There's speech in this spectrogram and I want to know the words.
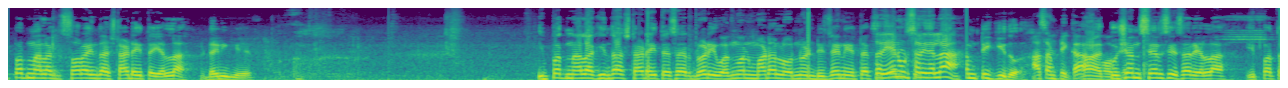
ಇಪ್ಪತ್ನಾಲ್ಕು ಸಾವಿರದಿಂದ ಸ್ಟಾರ್ಟ್ ಐತೆ ಎಲ್ಲ ಡೈನಿಂಗ್ಗೆ ಇಪ್ಪತ್ನಾಲ್ಕಿಂದ ಸ್ಟಾರ್ಟ್ ಐತೆ ಸರ್ ನೋಡಿ ಒಂದೊಂದು ಮಾಡಲ್ ಒಂದೊಂದು ಡಿಸೈನ್ ಐತೆ. ಸರ್ ಏನು ಸರ್ ಇದೆಲ್ಲ? ಟಿಕ್ ಇದು. ಕುಶನ್ ಸೇರಿಸಿ ಸರ್ ಎಲ್ಲ ಇಪ್ಪತ್ತ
